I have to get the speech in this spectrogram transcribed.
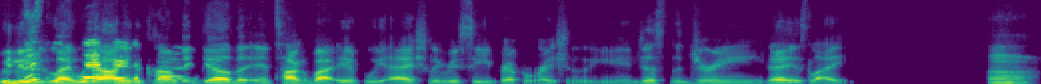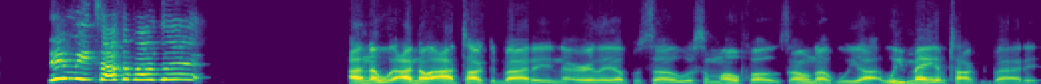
We need to, like we all need to come together and talk about if we actually receive reparations again. Just the dream. That is like uh didn't we talk about that? I know, I know. I talked about it in the early episode with some more folks. I don't know if we are. We may have talked about it.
